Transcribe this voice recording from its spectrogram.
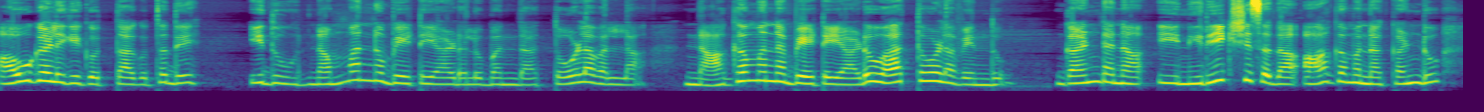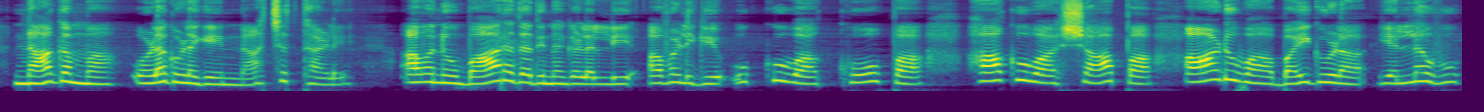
ಅವುಗಳಿಗೆ ಗೊತ್ತಾಗುತ್ತದೆ, ಇದು ನಮ್ಮನ್ನು ಬೇಟೆಯಾಡಲು ಬಂದ ತೋಳವಲ್ಲ, ನಾಗಮ್ಮನ ಬೇಟೆಯಾಡುವ ತೋಳವೆಂದು. ಗಂಡನ ಈ ನಿರೀಕ್ಷಿಸದ ಆಗಮನ ಕಂಡು ನಾಗಮ್ಮ ಒಳಗೊಳಗೆ ನಾಚುತ್ತಾಳೆ. ಅವನು ಬಾರದ ದಿನಗಳಲ್ಲಿ ಅವಳಿಗೆ ಉಕ್ಕುವ ಕೋಪ, ಹಾಕುವ ಶಾಪ, ಆಡುವ ಬೈಗುಳ ಎಲ್ಲವೂ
